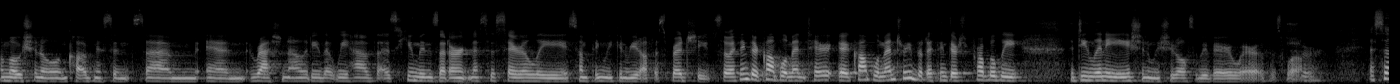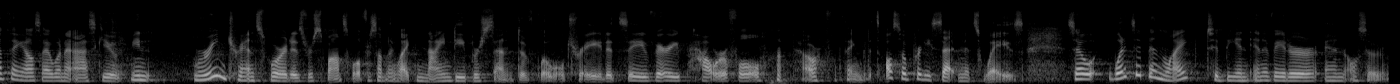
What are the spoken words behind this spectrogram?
emotional and cognizance um, and rationality that we have as humans that aren't necessarily something we can read off a spreadsheet. So I think they're complementary, uh, complementary but I think there's probably a delineation we should also be very aware of as well. Sure. As something else I want to ask you, I mean, marine transport is responsible for something like 90% of global trade. It's a very powerful, powerful thing, but it's also pretty set in its ways. So what has it been like to be an innovator and also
